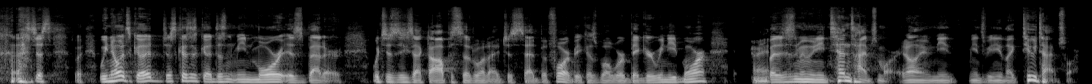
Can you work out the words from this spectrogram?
Just we know it's good. Just because it's good doesn't mean more is better, which is the exact opposite of what I just said before. Because while we're bigger, we need more, Right. but it doesn't mean we need ten times more. It only need, means we need like two times more.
